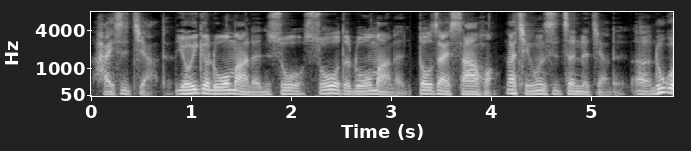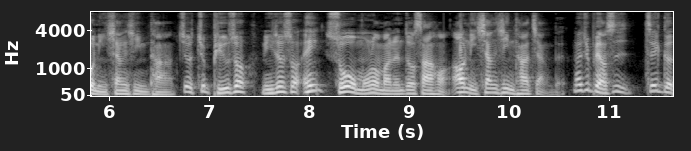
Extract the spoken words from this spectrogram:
还是假的？有一个罗马人说所有的罗马人都在撒谎，那请问是真的假的？呃，如果你相信他，就就比如说你就说，哎，所有摩罗马人都撒谎哦，你。相信他讲的，那就表示这个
